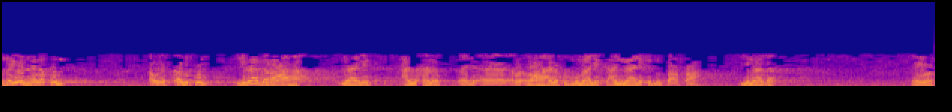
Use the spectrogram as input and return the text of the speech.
بينا لكم أو نسألكم لماذا رواها مالك عن أنس رواها أنس بن مالك عن مالك بن صعصع لماذا؟ أيوه.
